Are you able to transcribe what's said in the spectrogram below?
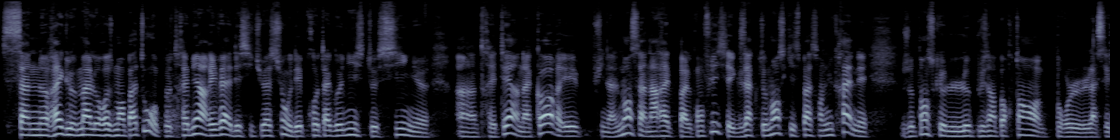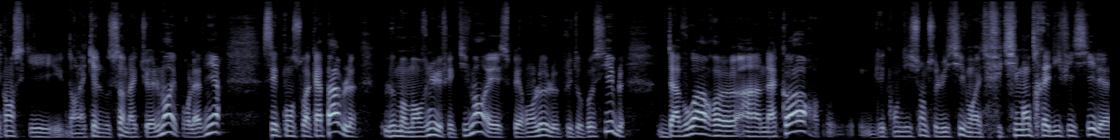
ça ne règle malheureusement pas tout. On peut très bien arriver à des situations où des protagonistes signent un traité, un accord, et finalement, ça n'arrête pas le conflit. C'est exactement ce qui se passe en Ukraine. Et je pense que le plus important pour la séquence qui, dans laquelle nous sommes actuellement et pour l'avenir, c'est qu'on soit capable, le moment venu, effectivement, et espérons-le le plus tôt possible, d'avoir euh, un accord. Les conditions de celui-ci vont être effectivement très difficiles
